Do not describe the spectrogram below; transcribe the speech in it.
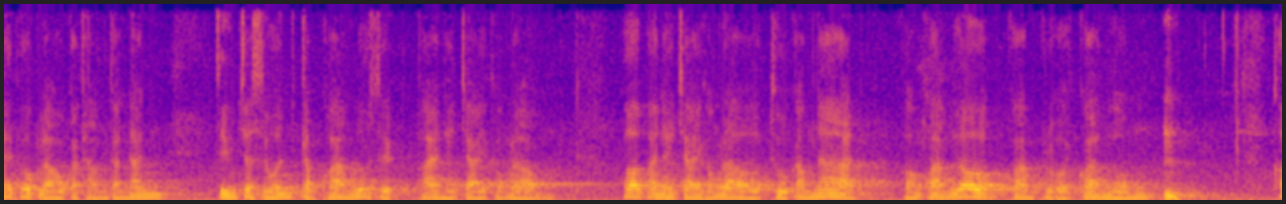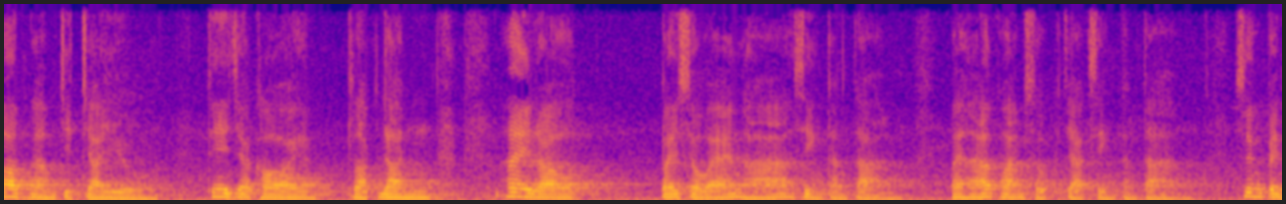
ให้พวกเรากระทำกันนั้น จึงจะสวนกับความรู้สึกภายในใจของเรา เพราะภายในใจของเราถูกอำนาจของความโลภความโกรธความหลง ครอบงำจิตใจอยู่ ที่จะคอยผลักดัน ให้เราไปแสวงหาสิ่งต่างๆ ไปหาความสุขจากสิ่งต่างๆ ซึ่งเป็น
